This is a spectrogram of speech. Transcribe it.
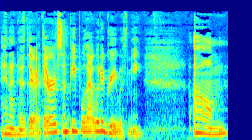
and I know there there are some people that would agree with me. Um,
